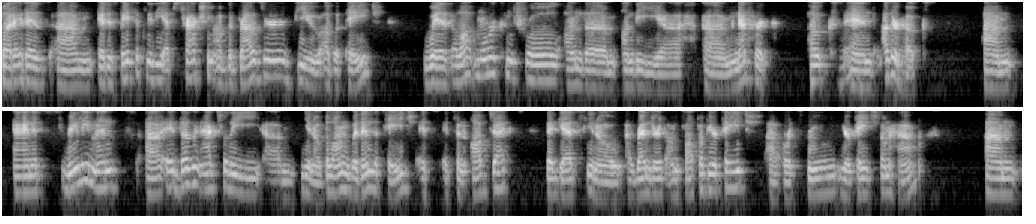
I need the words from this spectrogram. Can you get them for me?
but it is um, it is basically the abstraction of the browser view of a page with a lot more control on the on the uh, um, network hooks and other hooks. Um, and it's really meant uh, it doesn't actually um, you know belong within the page. It's it's an object that gets you know uh, rendered on top of your page uh, or through your page somehow. Um,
